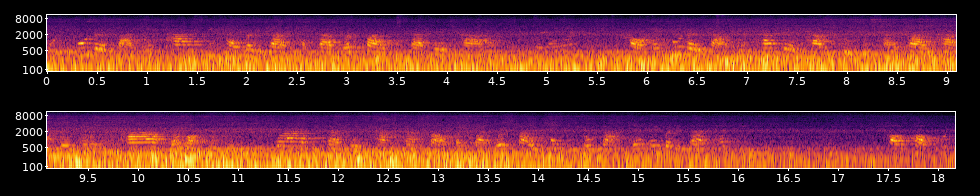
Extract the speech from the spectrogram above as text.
คุณผู้โดยสารทุกท่านที่ใช้บริการของการรถไฟในการเดินทางขอให้ผู้โดยสารทุกท่านเดินทางสู่จุดหมายปลายทางโดยสวัสดิ อบว่าในการเดินทางครั้งต่อไปการรถไฟคงมีโอกาสได้ให้บริการท่านอีกขอขอบคุณ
